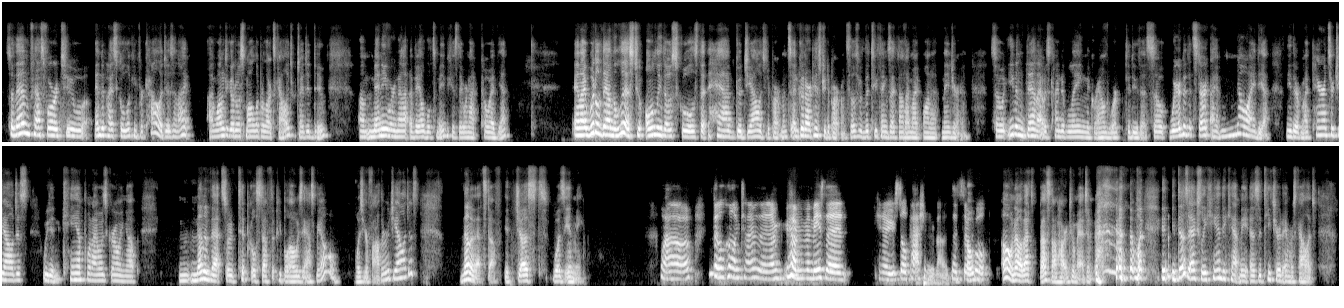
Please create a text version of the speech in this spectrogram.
So then fast forward to end of high school looking for colleges, and I, I wanted to go to a small liberal arts college, which I did do. Um, many were not available to me because they were not co-ed yet. And I whittled down the list to only those schools that had good geology departments and good art history departments. Those were the two things I thought I might want to major in. So even then I was kind of laying the groundwork to do this. So where did it start? I have no idea. Neither of my parents are geologists. We didn't camp when I was growing up. None of that sort of typical stuff that people always ask me, oh, was your father a geologist? None of that stuff. It just was in me. Wow, been a long time then. I'm I'm amazed that you know you're still passionate about it. That's so oh, cool. Oh no, that's that's not hard to imagine. but it, it does actually handicap me as a teacher at Amherst College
